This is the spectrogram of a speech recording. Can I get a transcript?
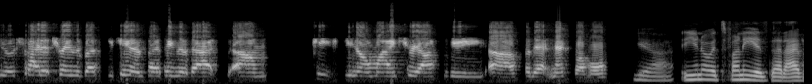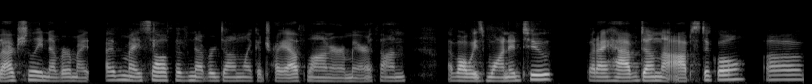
you know, try to train the best you can. So I think that that um, piques, you know, my curiosity uh, for that next level. Yeah. You know, it's funny is that I've actually never my I myself have never done like a triathlon or a marathon. I've always wanted to, but I have done the obstacle uh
